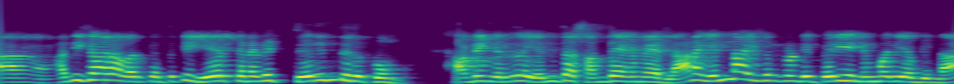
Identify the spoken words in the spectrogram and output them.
அஹ், அதிகார வர்க்கத்துக்கு ஏற்கனவே தெரிந்திருக்கும் அப்படிங்கிறதுல எந்த சந்தேகமே இல்லை. ஆனா என்ன இவர்களுடைய பெரிய நிம்மதி அப்படின்னா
